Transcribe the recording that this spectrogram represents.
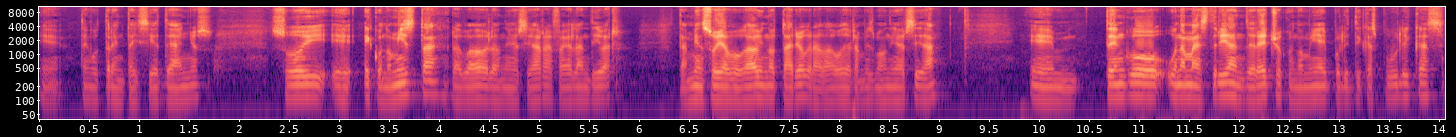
eh, tengo 37 años, soy eh, economista, graduado de la Universidad Rafael Andívar, también soy abogado y notario, graduado de la misma universidad. Em, tengo una maestría en Derecho, Economía y Políticas Públicas.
